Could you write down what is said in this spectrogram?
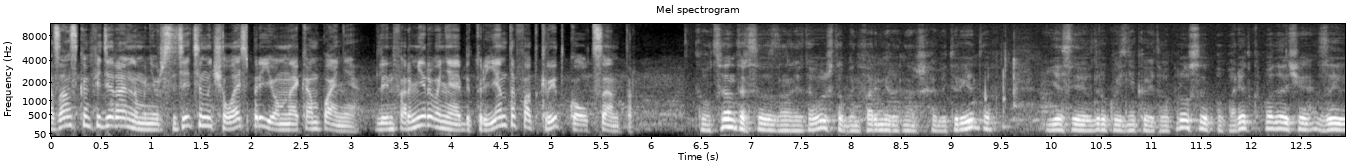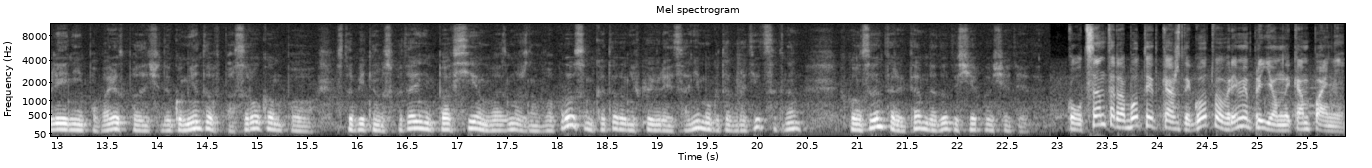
Казанском федеральном университете началась приемная кампания. Для информирования абитуриентов открыт колл-центр. Колл-центр создан для того, чтобы информировать наших абитуриентов, если вдруг возникают вопросы по порядку подачи заявлений, по порядку подачи документов, по срокам, по вступительным испытаниям, по всем возможным вопросам, которые у них появляются, они могут обратиться к нам в колл-центр и там дадут исчерпывающий ответ. Колл-центр работает каждый год во время приемной кампании.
